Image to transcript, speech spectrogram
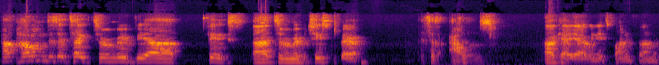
How, how long does it take to remove the uh, Phoenix, uh, to remove the Chi Spirit? It says hours. Okay, yeah, we need to find him firmly.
